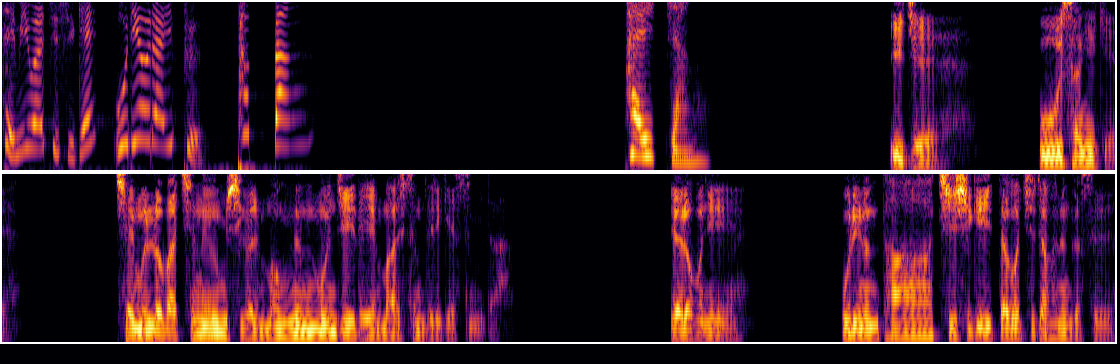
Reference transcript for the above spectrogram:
재미와 지식의 오디오 life 팟빵 8장 이제 우상에게 제물로 바친 음식을 먹는 문제에 대해 말씀드리겠습니다. 여러분이 우리는 다 지식이 있다고 주장하는 것을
